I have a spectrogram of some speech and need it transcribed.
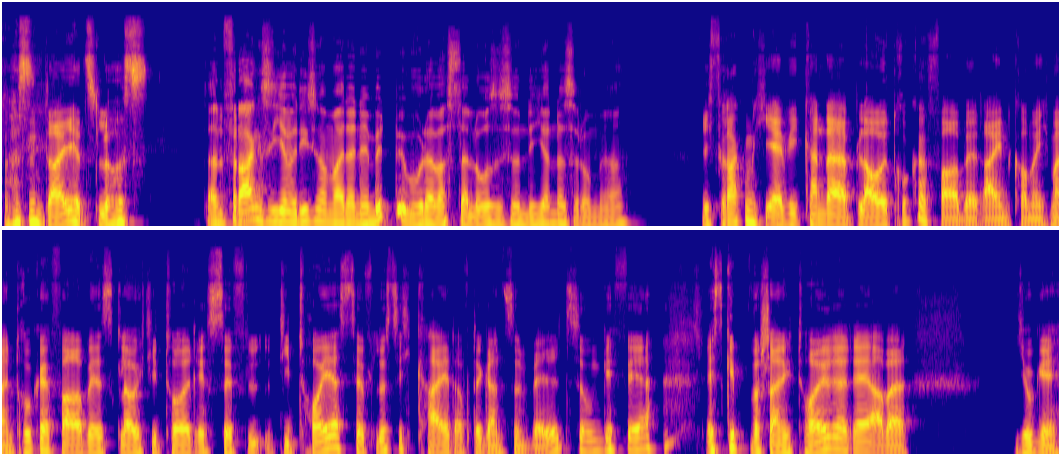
was ist denn da jetzt los? Dann fragen sich aber diesmal mal deine Mitbewohner, was da los ist und nicht andersrum, ja. Ich frage mich eher, wie kann da blaue Druckerfarbe reinkommen? Ich meine, Druckerfarbe ist, glaube ich, die teuerste, die teuerste Flüssigkeit auf der ganzen Welt, so ungefähr. Es gibt wahrscheinlich teurere, aber Junge,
